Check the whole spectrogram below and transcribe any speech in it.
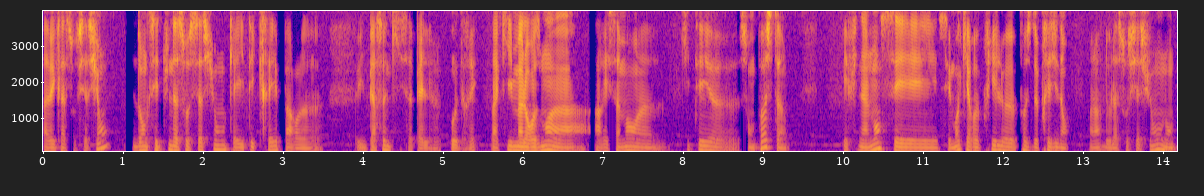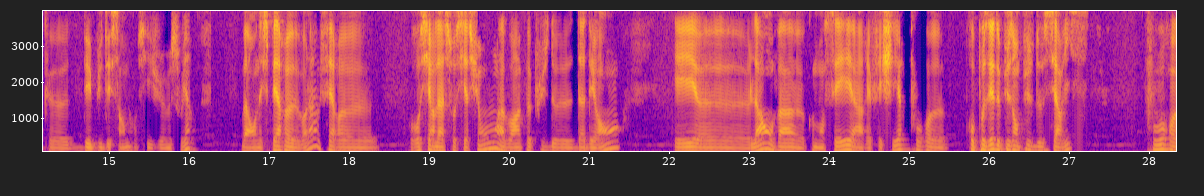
avec l'association. Donc c'est une association qui a été créée par une personne qui s'appelle Audrey, bah, qui malheureusement a, a récemment euh, quitté euh, son poste. Et finalement, c'est moi qui ai repris le poste de président voilà, de l'association, donc euh, début décembre, si je me souviens. Bah, on espère euh, voilà, faire euh, grossir l'association, avoir un peu plus d'adhérents. Et euh, là, on va commencer à réfléchir pour proposer de plus en plus de services pour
